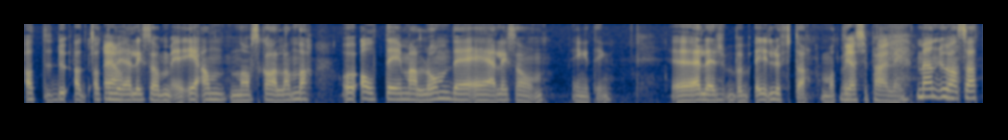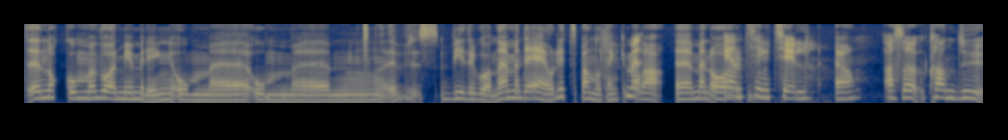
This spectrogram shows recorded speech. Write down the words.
At du, at, at du Ja. er liksom i enden av skalaen, da. Og alt det imellom, det er liksom ingenting. Eh, Eller i lufta, på en måte. Vi har ikke peiling. Men uansett, eh, nok om vår mimring om, eh, om videregående. Men det er jo litt spennende å tenke Men- på, da. Men og, En ting til. ja. Altså, kan du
